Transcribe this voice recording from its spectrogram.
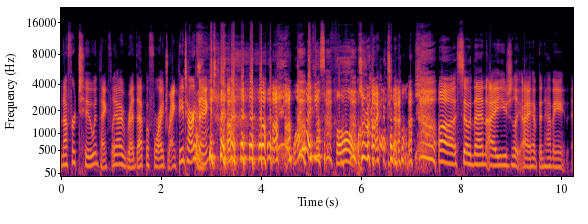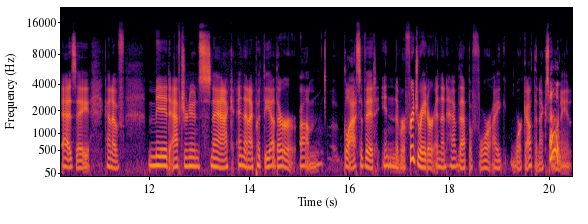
enough for two, and thankfully I read that before I drank the entire thing. Why do I feel so full? uh, so then I usually I have been having it as a kind of mid afternoon snack, and then I put the other um, glass of it in the refrigerator, and then have that before I work out the next morning. And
